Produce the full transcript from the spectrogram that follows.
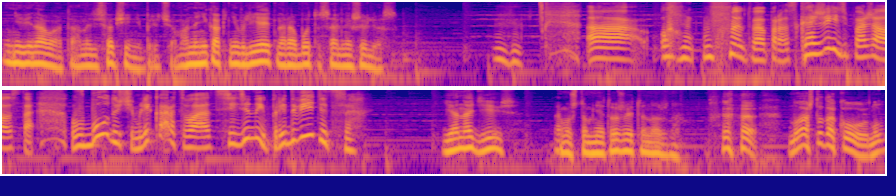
не виновата, она здесь вообще ни при чем. Она никак не влияет на работу сальных желез. Мгм. А, вот вопрос. Скажите, пожалуйста, в будущем лекарство от седины предвидится? Я надеюсь, потому что мне тоже это нужно. Ну а что такого? Ну,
